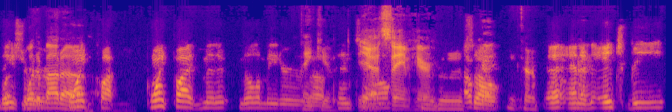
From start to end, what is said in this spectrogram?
these What are about a- 0.5, 0.5 minute, millimeter Thank uh, you. pencil. Yeah, same here. Mhm. Okay. So Okay. a- and an HB.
